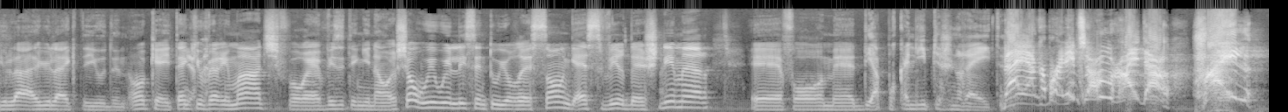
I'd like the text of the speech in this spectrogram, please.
You, li- you like the Juden. Okay, thank you Yeah. very much for uh, visiting in our show. We will listen to your uh, song, Es wird Schlimmer, uh, from uh, the Apocalyptischen Rate. Die apokalyptischen Reiter! Heil!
